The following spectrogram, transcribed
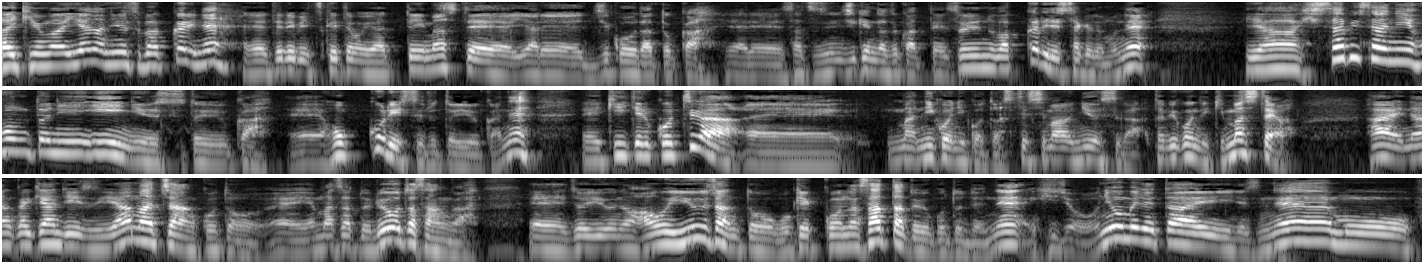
最近は嫌なニュースばっかりね、えーテレビつけてもやっていましてやれ事故だとかやれ殺人事件だとかってそういうのばっかりでしたけどもね。いや久々に本当にいいニュースというか、えーほっこりするというかね、えー聞いてるこっちが、えまあ、ニコニコとしてしまうニュースが飛び込んできましたよ。はい、南海キャンディーズ山ちゃんこと、えー山里亮太さんが、えー女優の蒼井優さんとご結婚なさったということでね非常におめでたいですね。もう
